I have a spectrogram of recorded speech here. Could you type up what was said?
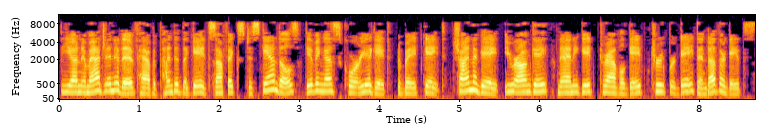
The unimaginative have appended the gate suffix to scandals, giving us Koreagate, Debategate, Chinagate, Irangate, Nannygate, Travelgate, Troopergate and other gates.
